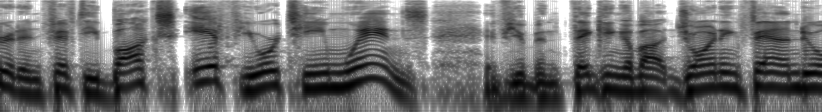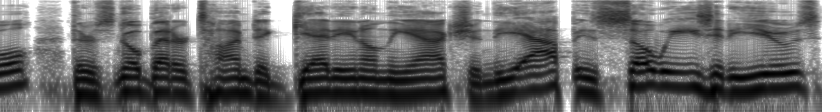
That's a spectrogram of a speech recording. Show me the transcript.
150 bucks if your team wins. If you've been thinking about joining FanDuel, there's no better time to get in on the action. The app is so easy to use.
